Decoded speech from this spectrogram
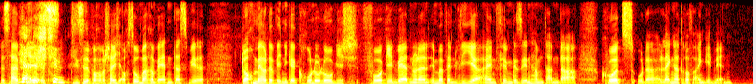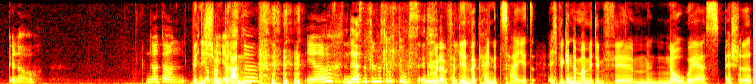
Weshalb Ja, wir es stimmt. diese Woche wahrscheinlich auch so machen werden, dass wir doch mehr oder weniger chronologisch vorgehen werden und dann immer, wenn wir einen Film gesehen haben, dann da kurz oder länger drauf eingehen werden. Genau. Na dann. Bin ich glaub, schon der dran? erste- ja, den ersten Film ist, glaube ich, du gesehen. Gut, dann verlieren wir keine Zeit. Ich beginne dann mal mit dem Film Nowhere Special.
